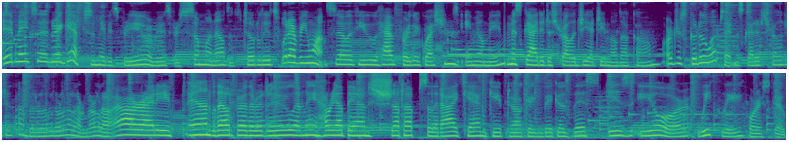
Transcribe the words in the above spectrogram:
it makes a great gift. So maybe it's for you or maybe it's for someone else. It's totally, it's whatever you want. So if you have further questions, email me, misguidedastrology at gmail.com, or just go to the website, misguidedastrology.com. Alrighty. And without further ado, let me hurry up and shut up so that I can keep talking because this is your weekly horoscope.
